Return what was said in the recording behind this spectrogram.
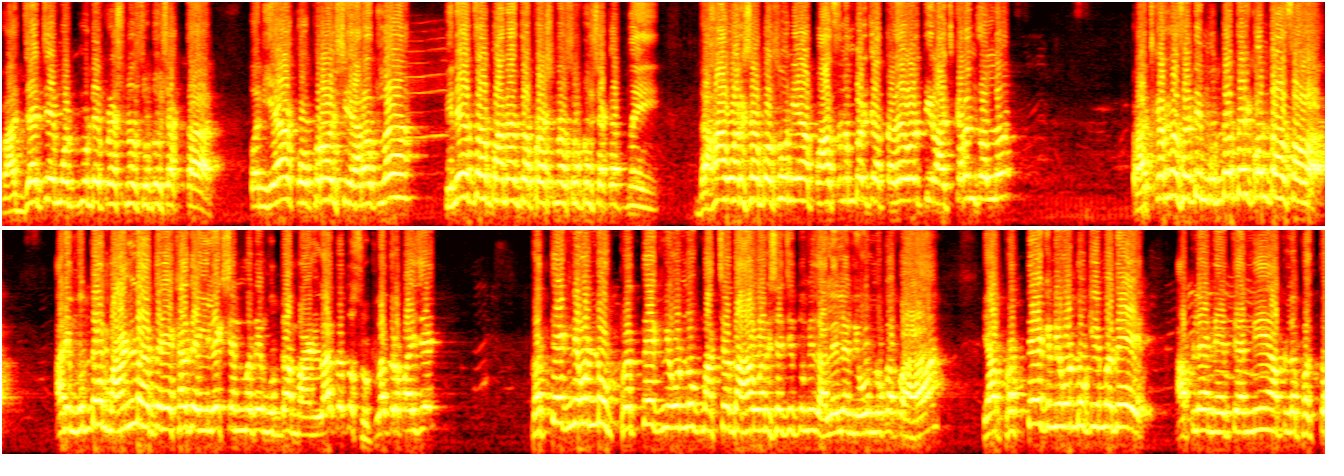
राज्याचे मोठमोठे प्रश्न सुटू शकतात पण या कोपराव शहरातला पिण्याचा पाण्याचा प्रश्न सुटू शकत नाही. दहा वर्षापासून या पाच नंबरच्या तळ्यावरती राजकारण चाललं. राजकारणासाठी मुद्दा तरी कोणता असावा? आणि मुद्दा मांडला तर एखाद्या इलेक्शनमध्ये मुद्दा मांडला तर तो सुटला तर पाहिजे. प्रत्येक निवडणूक प्रत्येक निवडणूक मागच्या दहा वर्षाची तुम्ही झालेल्या निवडणुका पहा. या प्रत्येक निवडणुकीमध्ये आपल्या नेत्यांनी आपलं फक्त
